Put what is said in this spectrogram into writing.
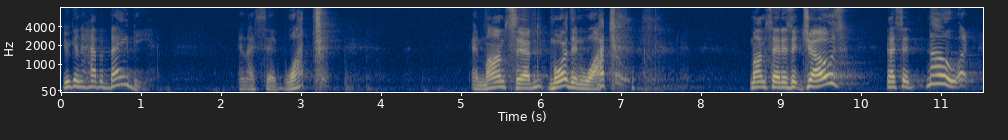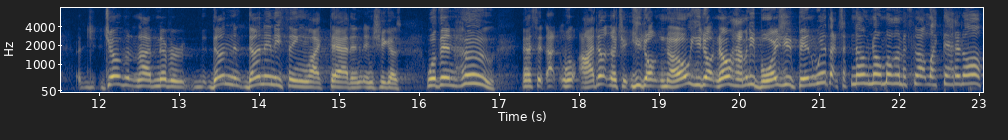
you're going to have a baby. And I said, What? And mom said, More than what? mom said, Is it Joe's? And I said, No, uh, Joe and I have never done, done anything like that. And, and she goes, Well, then who? And I said, Well, I don't know. You don't know? You don't know how many boys you've been with? I said, No, no, Mom, it's not like that at all.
